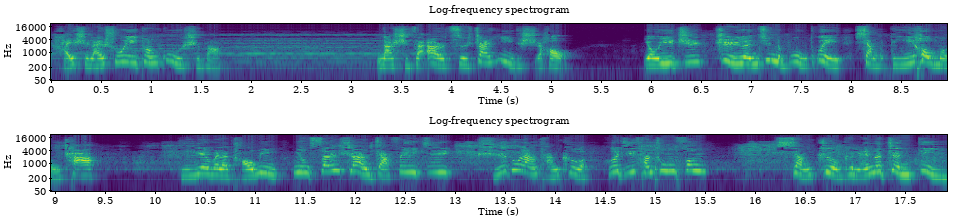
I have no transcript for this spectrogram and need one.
还是来说一段故事吧。那是在二次战役的时候。有一支志愿军的部队向敌后猛插，敌人为了逃命，用三十二架飞机、十多辆坦克和集团冲锋，向这个连的阵地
